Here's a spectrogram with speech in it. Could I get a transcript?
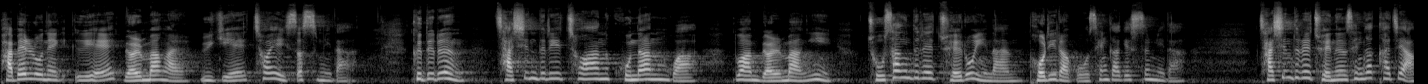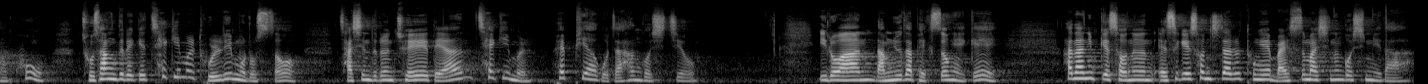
바벨론에 의해 멸망할 위기에 처해 있었습니다. 그들은 자신들이 처한 고난과 또한 멸망이 조상들의 죄로 인한 벌이라고 생각했습니다. 자신들의 죄는 생각하지 않고 조상들에게 책임을 돌림으로써 자신들은 죄에 대한 책임을 회피하고자 한 것이지요. 이러한 남유다 백성에게 하나님께서는 에스겔 선지자를 통해 말씀하시는 것입니다.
